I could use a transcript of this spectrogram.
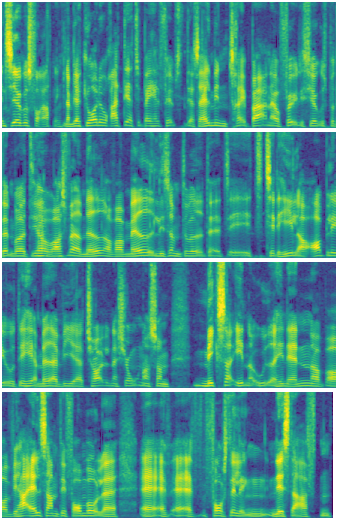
en cirkusforretning? Jamen, jeg gjorde det jo ret der tilbage i 90'erne. Altså, alle mine tre børn er jo født i cirkus på den måde. De har jo også været med, og var med ligesom, du ved, til- til det hele, og opleve det her med, at vi er 12 nationer, som mixer ind og ud af hinanden, og, og vi har alle sammen det formål af, af, af, forestillingen næste aften.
